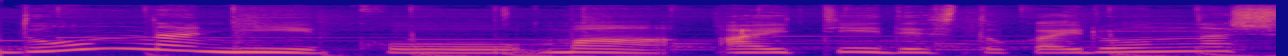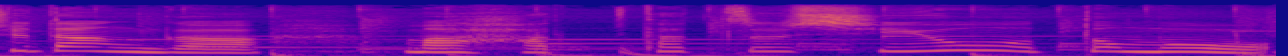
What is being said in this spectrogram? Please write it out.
どんなにこうまあ IT ですとかいろんな手段がまあ発達しようとも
